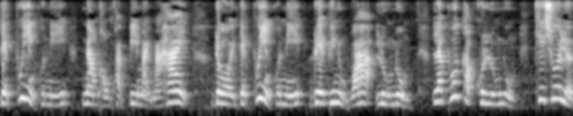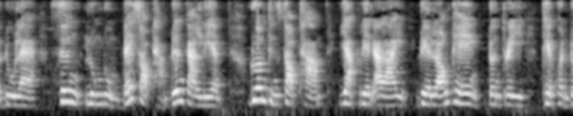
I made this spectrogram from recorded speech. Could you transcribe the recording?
เด็กผู้หญิงคนนี้นำของขวัญปีใหม่มาให้ โดยเด็กผู้หญิงคนนี้เรียกพี่หนุ่มว่าลุงหนุ่ม และพูดขอบคุณลุงหนุ่มที่ช่วยเหลือดูแล ซึ่งลุงหนุ่มได้สอบถามเรื่องการเรียน รวมถึงสอบถามอยากเรียนอะไร เรียนร้องเพลง ดนตรี เทควันโด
